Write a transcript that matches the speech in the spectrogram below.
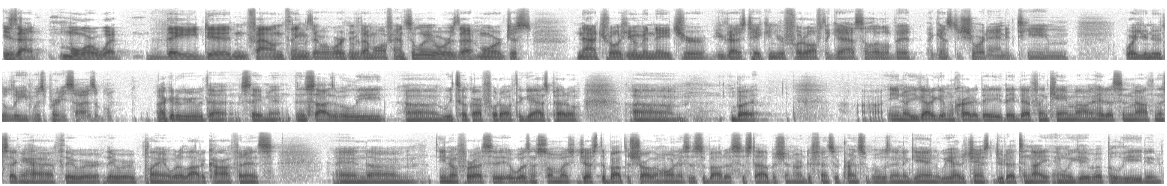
is that more what they did and found things that were working for them offensively, or is that more just natural human nature? You guys taking your foot off the gas a little bit against a shorthanded team where you knew the lead was pretty sizable. I could agree with that statement. The sizable lead, uh, we took our foot off the gas pedal, um, but uh, you know you got to give them credit. They they definitely came out and hit us in the mouth in the second half. They were they were playing with a lot of confidence, and um, you know for us it, it wasn't so much just about the Charlotte Hornets. It's about us establishing our defensive principles. And again, we had a chance to do that tonight, and we gave up a lead. And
